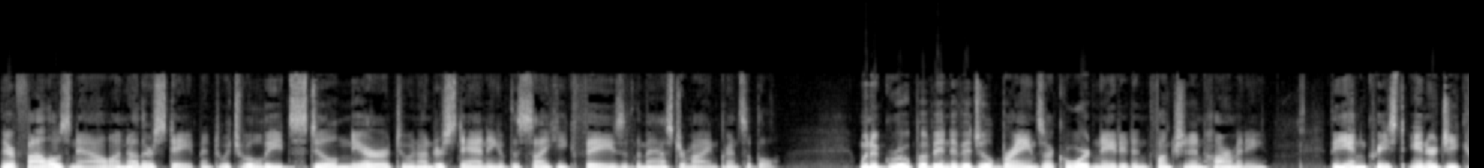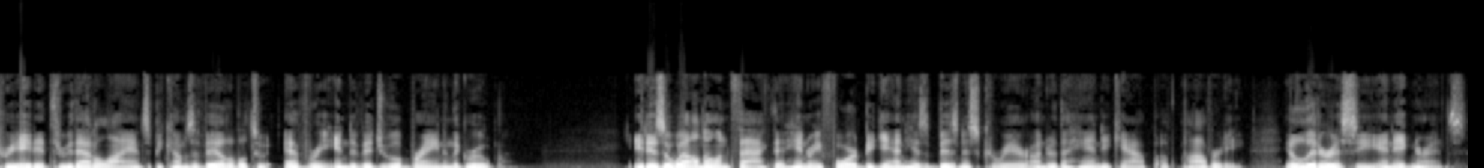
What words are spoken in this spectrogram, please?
There follows now another statement which will lead still nearer to an understanding of the psychic phase of the mastermind principle. When a group of individual brains are coordinated and function in harmony, the increased energy created through that alliance becomes available to every individual brain in the group. It is a well known fact that Henry Ford began his business career under the handicap of poverty, illiteracy, and ignorance.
